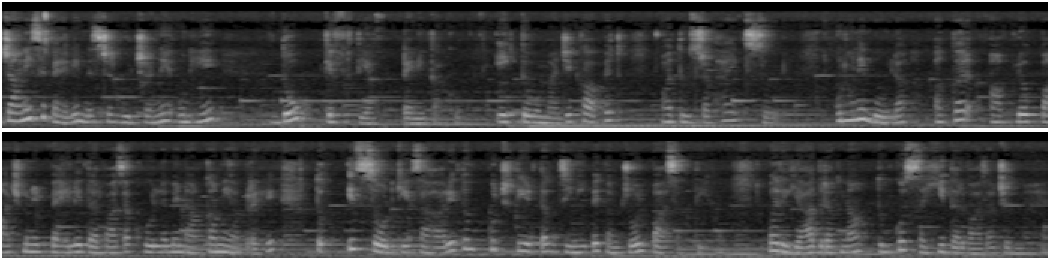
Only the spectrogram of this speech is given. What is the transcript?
जाने से पहले मिस्टर बूचर ने उन्हें दो गिफ्ट दिया टेनिका को। एक तो वो मैजिक कार्पेट और दूसरा था एक सोड उन्होंने बोला अगर आप लोग पाँच मिनट पहले दरवाज़ा खोलने में नाकामयाब रहे तो इस सोड के सहारे तुम कुछ देर तक जीनी पे कंट्रोल पा सकती हो। पर याद रखना, तुमको सही दरवाज़ा चुनना है।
